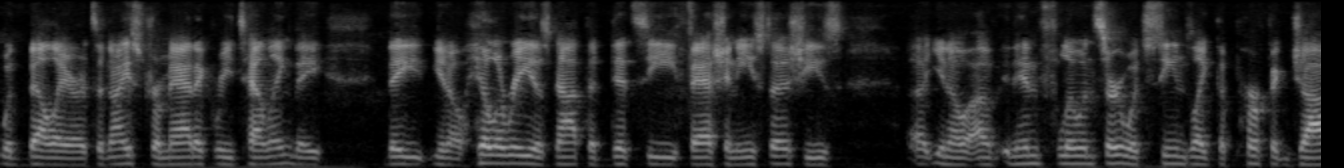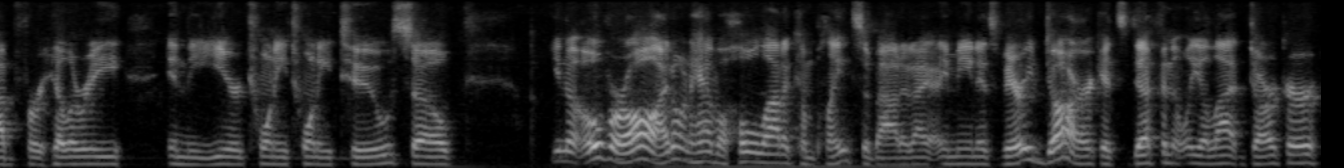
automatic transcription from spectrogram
with Bel Air, it's a nice dramatic retelling. They they you know Hillary is not the ditzy fashionista. She's uh, you know, an influencer, which seems like the perfect job for Hillary in the year 2022. So, you know, overall, I don't have a whole lot of complaints about it. I, I mean, it's very dark. It's definitely a lot darker,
